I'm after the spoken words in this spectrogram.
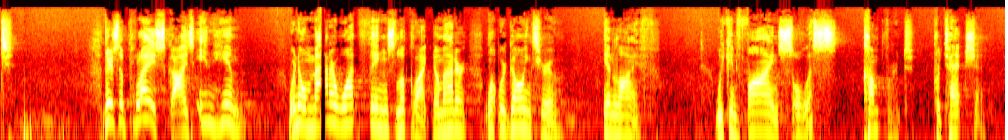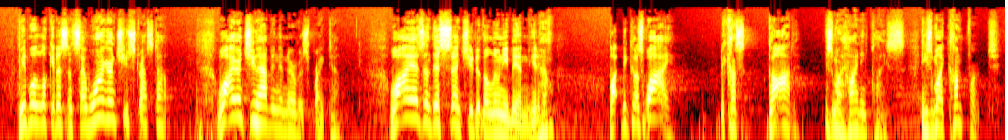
There's a place, guys, in Him where no matter what things look like, no matter what we're going through in life, we can find solace, comfort, protection. People look at us and say, Why aren't you stressed out? Why aren't you having a nervous breakdown? Why hasn't this sent you to the loony bin, you know? But because why? Because God is my hiding place. He's my comfort.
